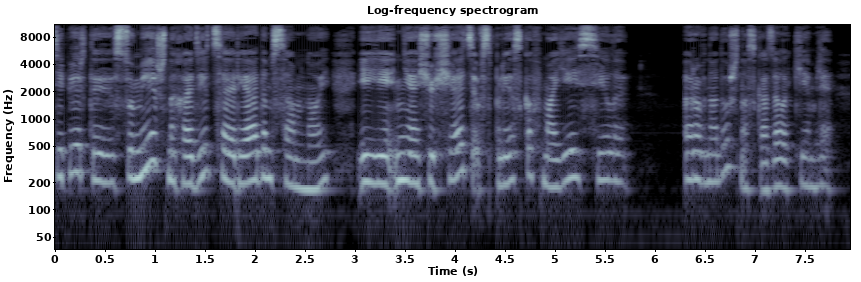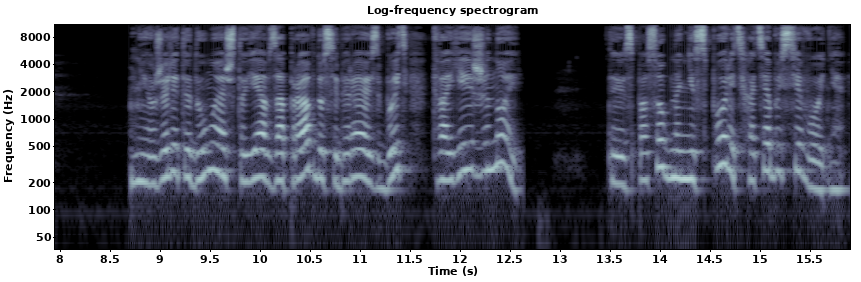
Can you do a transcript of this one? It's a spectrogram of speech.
«Теперь ты сумеешь находиться рядом со мной и не ощущать всплесков моей силы», — равнодушно сказала Кимли. «Неужели ты думаешь, что я взаправду собираюсь быть твоей женой? Ты способна не спорить хотя бы сегодня.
